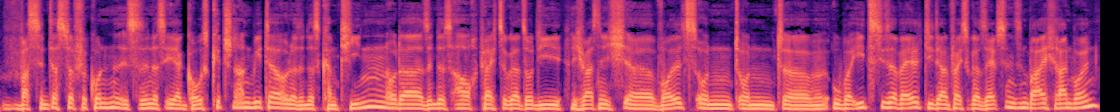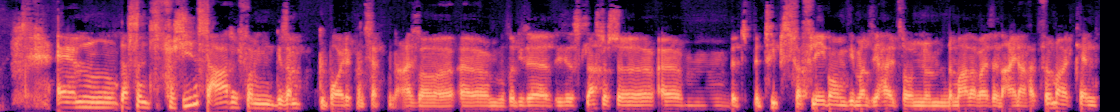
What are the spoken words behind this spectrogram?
was sind das für Kunden? Ist, sind das eher Ghost Kitchen Anbieter oder sind das Kantinen oder sind es auch vielleicht sogar so die, ich weiß nicht, äh, Volts und, und äh, Uber Eats dieser Welt, die dann vielleicht sogar selbst in diesen Bereich rein wollen? Ähm, das sind verschiedenste Arten von Gesamtgebäudekonzepten. Also ähm, so diese, dieses klassische ähm, Betriebsverpflegung, wie man sie halt so normalerweise normalerweise in einer halt Firma kennt,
